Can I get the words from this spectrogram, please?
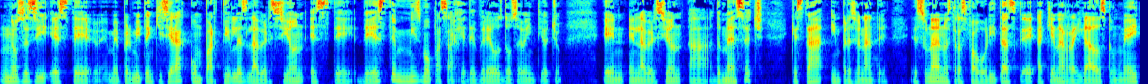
no sé si este me permiten, quisiera compartirles la versión este, de este mismo pasaje de Hebreos 12:28 en, en la versión uh, The Message, que está impresionante. Es una de nuestras favoritas eh, aquí en Arraigados con May.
